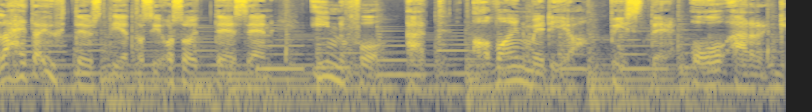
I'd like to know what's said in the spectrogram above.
lähetä yhteystietosi osoitteeseen info at avainmedia.org.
